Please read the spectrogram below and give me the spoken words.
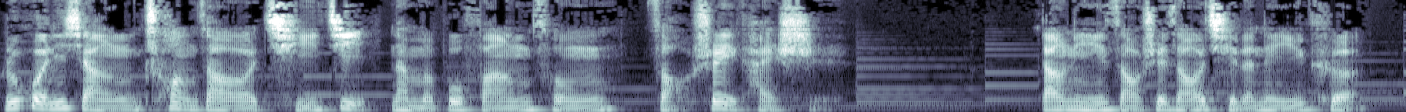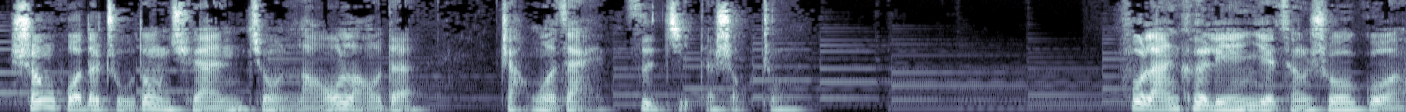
如果你想创造奇迹，那么不妨从早睡开始。当你早睡早起的那一刻，生活的主动权就牢牢的掌握在自己的手中。富兰克林也曾说过：“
